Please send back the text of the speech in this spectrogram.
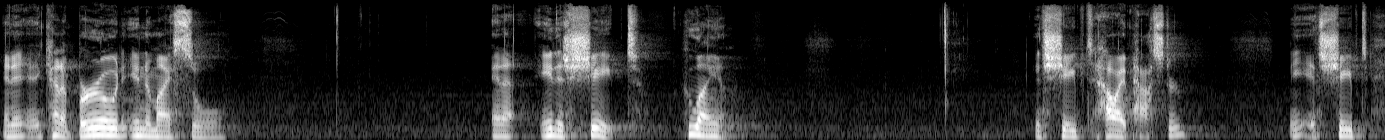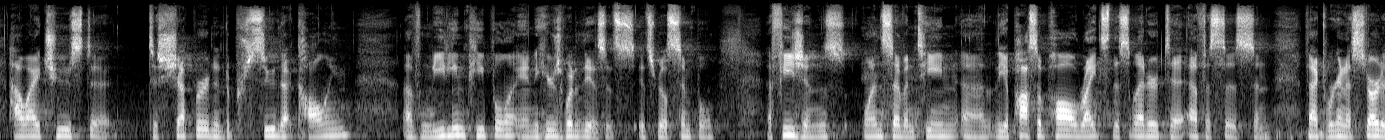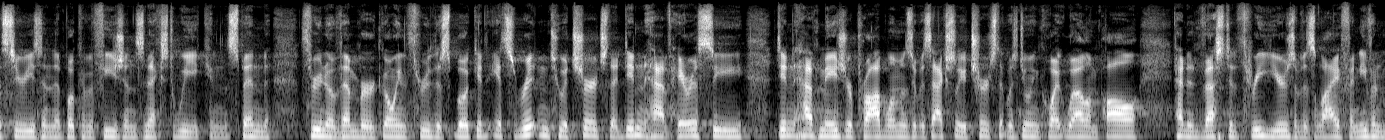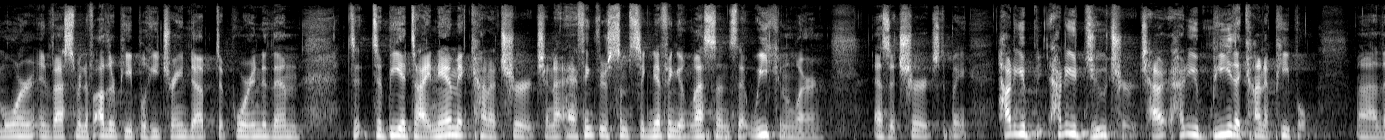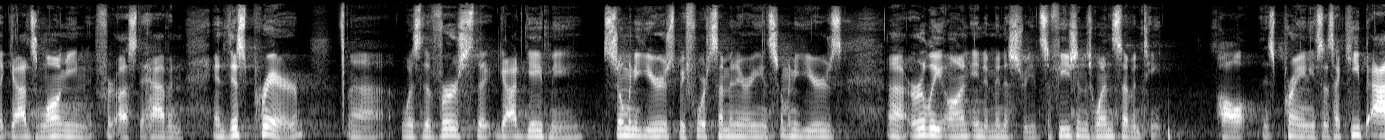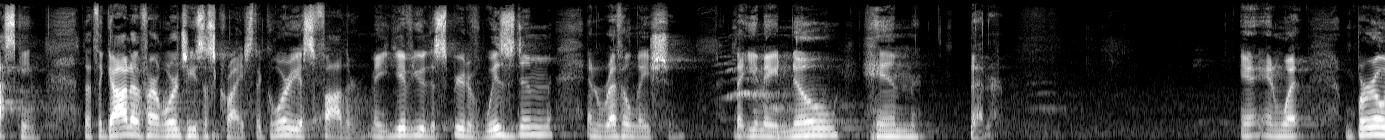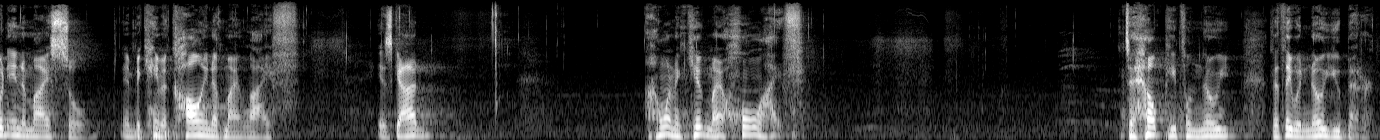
And it, it kind of burrowed into my soul. And it has shaped who I am. It's shaped how I pastor. It's shaped how I choose to, to shepherd and to pursue that calling of leading people. And here's what it is it's, it's real simple. Ephesians 1:17, uh, the Apostle Paul writes this letter to Ephesus. And in fact, we're going to start a series in the book of Ephesians next week and spend through November going through this book. It, it's written to a church that didn't have heresy, didn't have major problems. It was actually a church that was doing quite well. And Paul had invested three years of his life and even more investment of other people he trained up to pour into them to, to be a dynamic kind of church. And I, I think there's some significant lessons that we can learn as a church. How do you, how do, you do church? How, how do you be the kind of people uh, that God's longing for us to have? And, and this prayer uh, was the verse that God gave me so many years before seminary and so many years uh, early on into ministry. It's Ephesians 1.17. Paul is praying. He says, I keep asking that the God of our Lord Jesus Christ, the glorious Father, may give you the spirit of wisdom and revelation, that you may know him better and, and what burrowed into my soul and became a calling of my life is God, I want to give my whole life to help people know that they would know you better.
